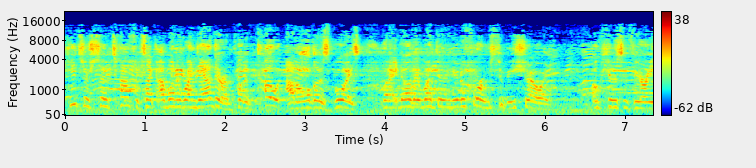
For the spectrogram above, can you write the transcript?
Kids are so tough. It's like I want to run down there and put a coat on all those boys, but I know they want their uniforms to be showing. Oh, here's a very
